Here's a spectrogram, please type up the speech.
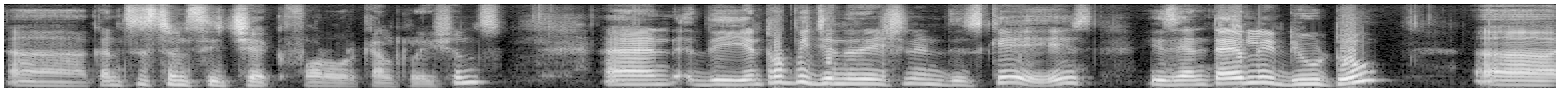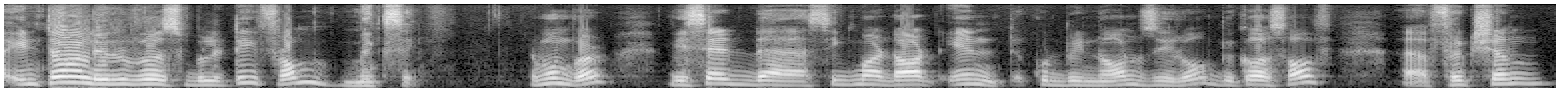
uh, consistency check for our calculations. And the entropy generation in this case is entirely due to uh, internal irreversibility from mixing. Remember we said uh, sigma dot int could be non-zero because of uh, friction,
